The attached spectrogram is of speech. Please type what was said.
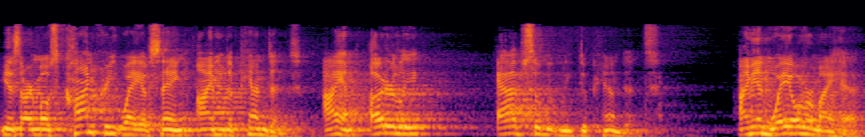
is our most concrete way of saying, I'm dependent. I am utterly, absolutely dependent. I'm in way over my head.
